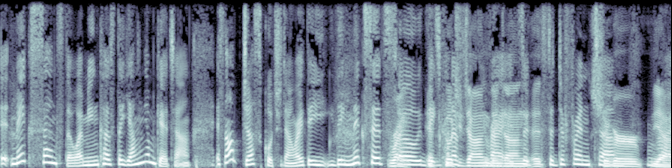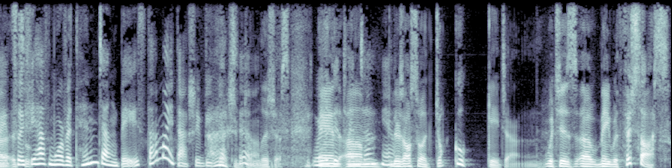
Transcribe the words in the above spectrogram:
It makes sense though. I mean, cuz the yangnyeom gaejang, it's not just gochujang, right? They they mix it right. so they it's kind gochujang, of right, it's, a, it's, it's a different uh, sugar, um, yeah. Right. So if you have more of a doenjang base, that might actually be actually too. delicious. Really and um, yeah. there's also a jokguk ggejang, which is uh, made with fish sauce.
